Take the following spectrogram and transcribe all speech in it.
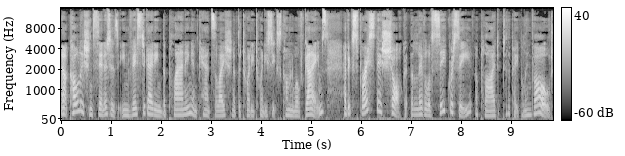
Now, coalition senators investigating the planning and cancellation of the 2026 Commonwealth Games have expressed their shock at the level of secrecy applied to the people involved.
